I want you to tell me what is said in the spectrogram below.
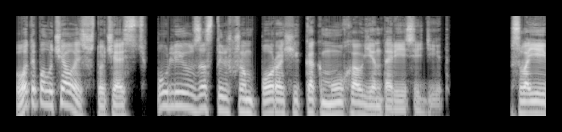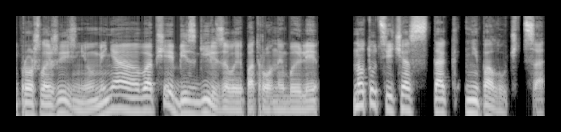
Вот и получалось, что часть пули в застывшем порохе, как муха в янтаре сидит. В своей прошлой жизни у меня вообще безгильзовые патроны были, но тут сейчас так не получится.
